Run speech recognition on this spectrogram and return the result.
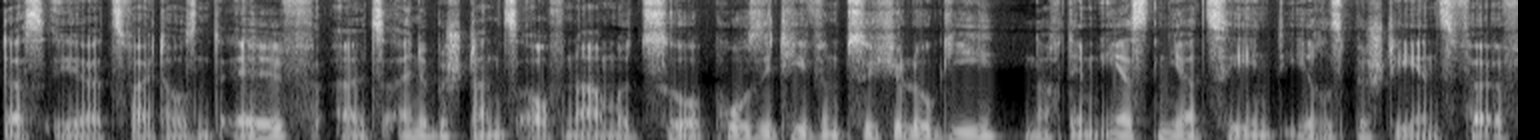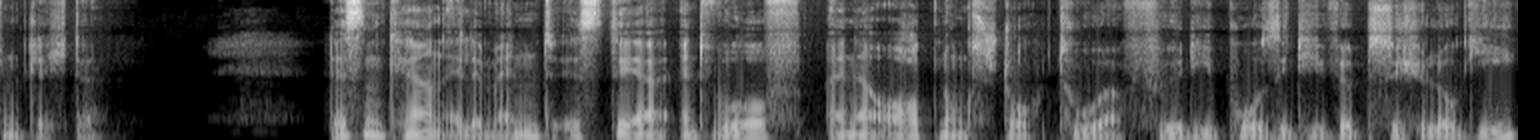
das er 2011 als eine Bestandsaufnahme zur positiven Psychologie nach dem ersten Jahrzehnt ihres Bestehens veröffentlichte. Dessen Kernelement ist der Entwurf einer Ordnungsstruktur für die positive Psychologie,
